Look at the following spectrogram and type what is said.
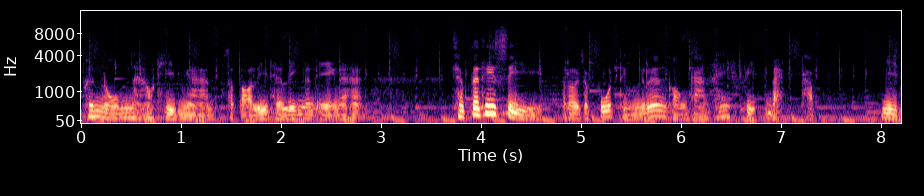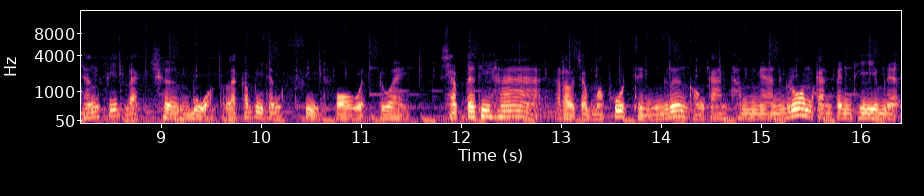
เพื่อโน้มน้าวทีมงาน Storytelling นั่นเองนะฮะแชปเตอร์ที่ 4 เราจะพูดถึงเรื่องของการให้ฟีดแบ็กครับ มีทั้งฟีดแบ็กเชิงบวก และก็มีทั้งฟีดฟอร์เวิร์ดด้วยแชปเตอร์ที่ 5 เราจะมาพูดถึงเรื่องของการทำงานร่วมกันเป็นทีมเนี่ย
